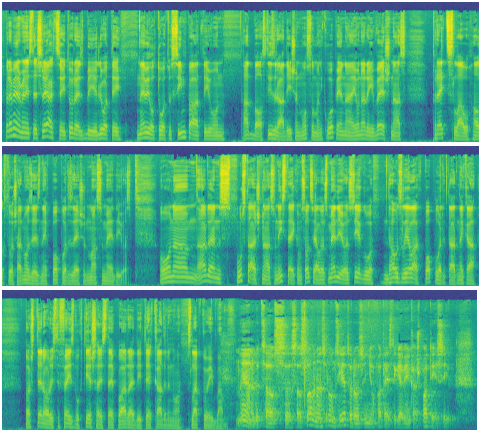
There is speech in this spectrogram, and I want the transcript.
Premjerministrs reakcija toreiz bija ļoti neviltotu simpātiju un atbalstu izrādīšana musulmaņu kopienai un arī vēršanās pretslavu augstošā noziedznieka popularizēšanu masu mēdījos. Un um, Ardēnas uzstāšanās un izteikumi sociālajos medijos ieguva daudz lielāku popularitāti nekā paši teroristi Facebook tiešsaistē pārraidītie kadri no slepkavībām. Nu jā, nu, bet savas, savas slavenās runas ietvaros viņi jau pateica tikai vienkārši patiesību.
